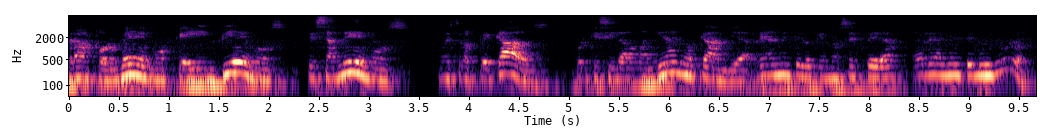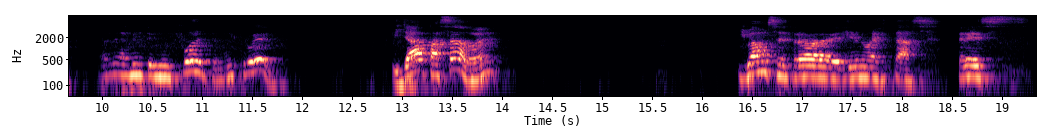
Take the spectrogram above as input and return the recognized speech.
transformemos, que limpiemos, que sanemos nuestros pecados, porque si la humanidad no cambia, realmente lo que nos espera es realmente muy duro, es realmente muy fuerte, muy cruel. Y ya ha pasado, ¿eh? Y vamos a entrar ahora de lleno a estas tres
